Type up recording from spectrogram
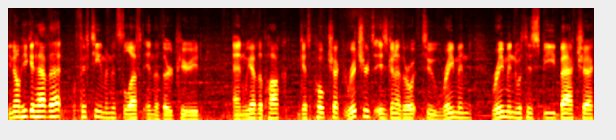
you know he could have that. 15 minutes left in the third period, and we have the puck gets poke checked. Richards is gonna throw it to Raymond. Raymond with his speed back check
